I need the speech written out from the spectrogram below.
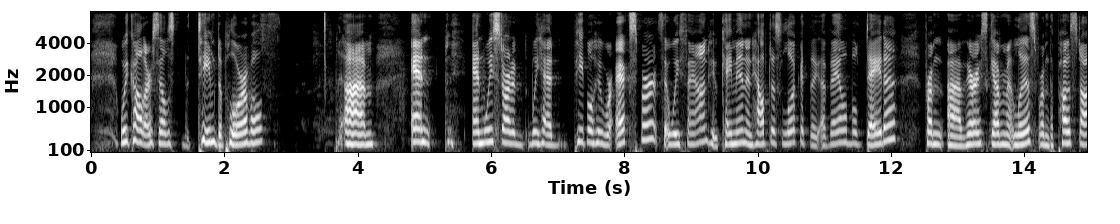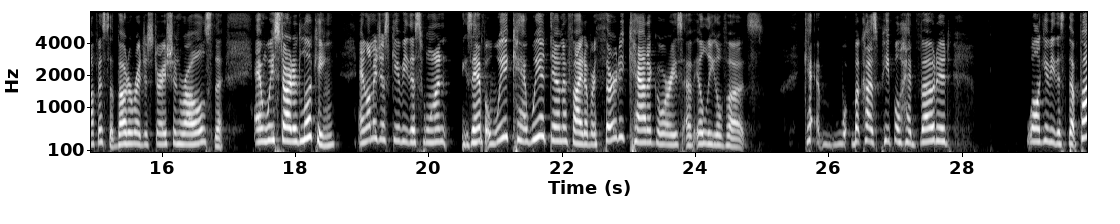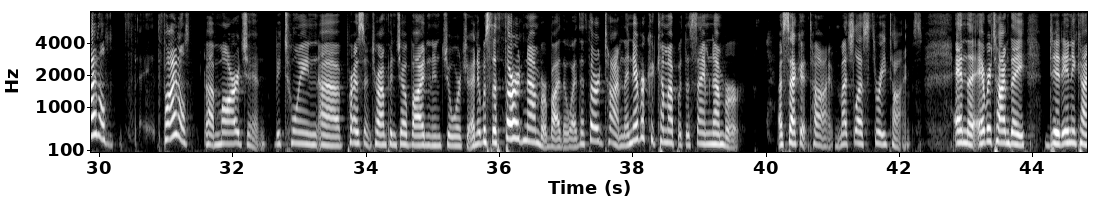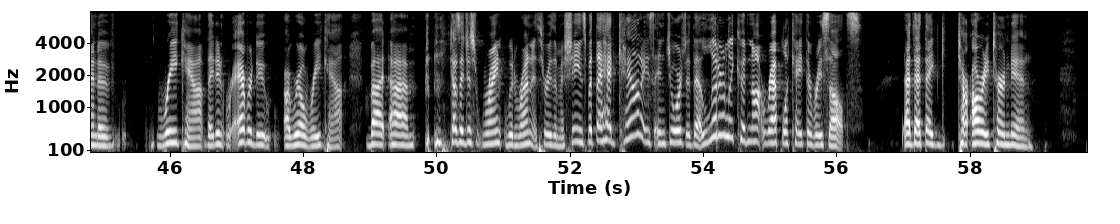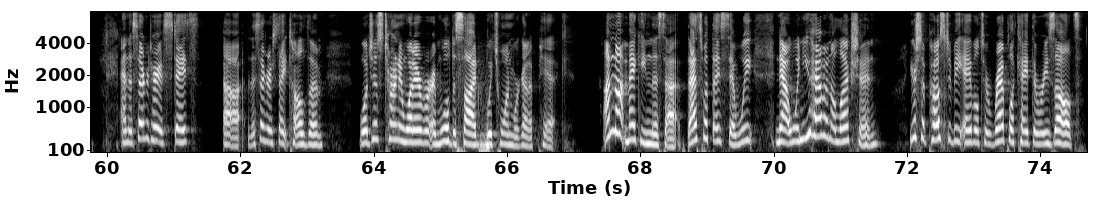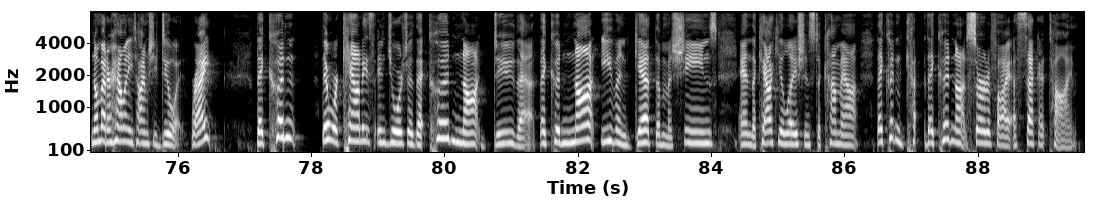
We called ourselves the Team Deplorables, um, and and we started. We had people who were experts that we found who came in and helped us look at the available data from uh, various government lists, from the post office, the voter registration rolls, the and we started looking. And let me just give you this one example. We, we identified over 30 categories of illegal votes ca- because people had voted. Well, I'll give you this. The final, final uh, margin between uh, President Trump and Joe Biden in Georgia, and it was the third number, by the way, the third time. They never could come up with the same number a second time, much less three times. And the, every time they did any kind of recount. They didn't ever do a real recount, but because um, they just ran, would run it through the machines. But they had counties in Georgia that literally could not replicate the results that, that they already turned in. And the Secretary of State's uh, the Secretary of State told them, "Well, just turn in whatever, and we'll decide which one we're going to pick." I'm not making this up. That's what they said. We now, when you have an election you're supposed to be able to replicate the results no matter how many times you do it, right? They couldn't, there were counties in Georgia that could not do that. They could not even get the machines and the calculations to come out. They couldn't, they could not certify a second time.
